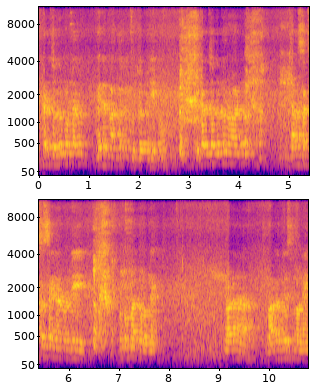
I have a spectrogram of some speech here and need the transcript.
ఇక్కడ చదువుకుంటారు వేరే ప్రాంతాలకు ఉద్యోగం చేయడం ఇక్కడ చదువుకున్న వాళ్ళు చాలా సక్సెస్ అయినటువంటి కుటుంబాలు కూడా ఉన్నాయి. ఇవాళ భారతదేశంలోనే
